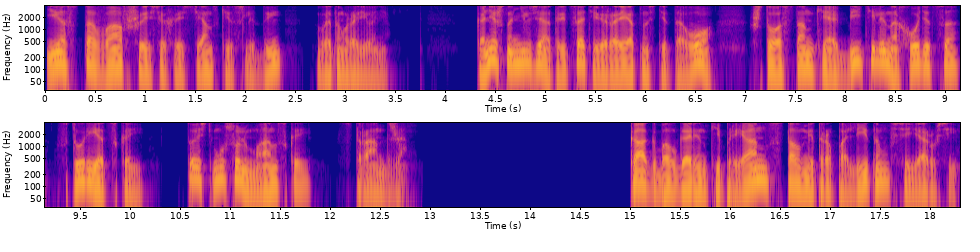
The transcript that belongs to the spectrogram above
и остававшиеся христианские следы в этом районе. Конечно, нельзя отрицать и вероятности того, что останки обители находятся в турецкой, то есть мусульманской, Страндже. Как болгарин Киприан стал митрополитом всея Руси?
